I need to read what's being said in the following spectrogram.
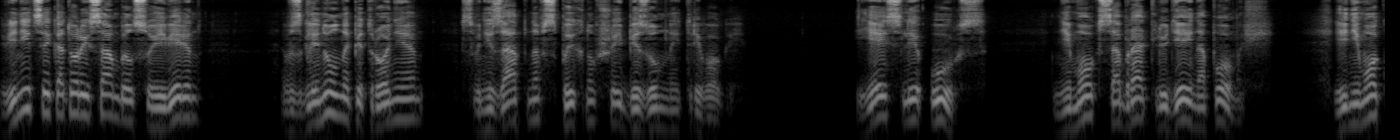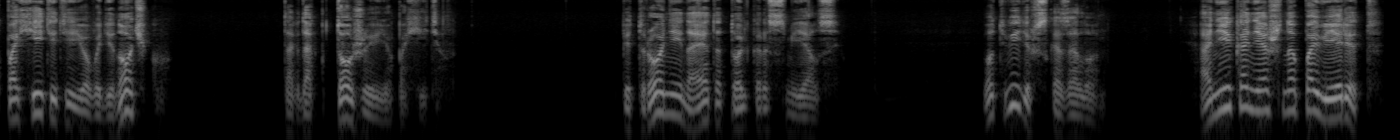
Вениций, который сам был суеверен, взглянул на Петрония с внезапно вспыхнувшей безумной тревогой. Если Урс не мог собрать людей на помощь и не мог похитить ее в одиночку, тогда кто же ее похитил? Петроний на это только рассмеялся. «Вот видишь», — сказал он, — «они, конечно, поверят»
